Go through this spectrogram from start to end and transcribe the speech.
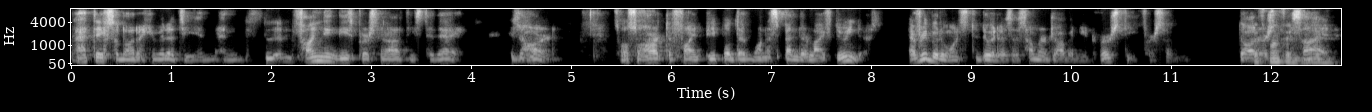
that takes a lot of humility. And, and finding these personalities today is hard. It's also hard to find people that want to spend their life doing this. Everybody wants to do it as a summer job in university for some dollars on the side.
